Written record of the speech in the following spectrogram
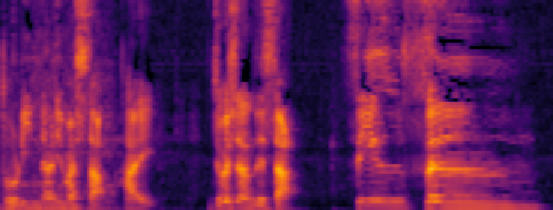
鳥になりました。はい。ジョイさんでした。See you soon!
